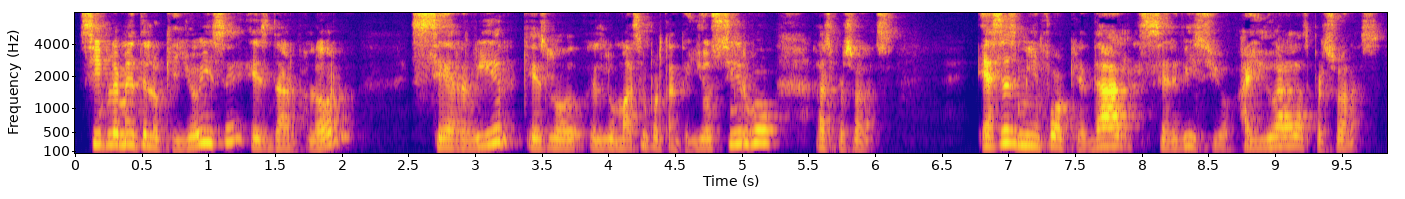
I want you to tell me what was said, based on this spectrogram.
Simplemente lo que yo hice es dar valor, servir, que es lo, es lo más importante. Yo sirvo a las personas. Ese es mi enfoque, dar servicio, ayudar a las personas.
